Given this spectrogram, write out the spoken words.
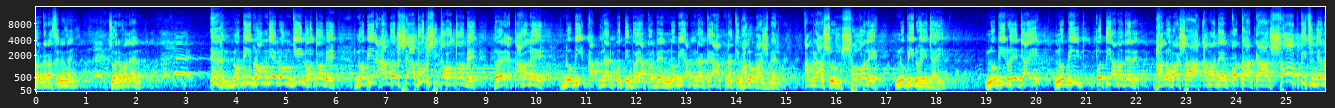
দরকার আছে না নাই? জোরে বলেন। নবীর রঙ্গে রঙ্গিন হতে হবে, নবীর আদর্শে আদর্শিত হতে হবে। তাহলে নবী আপনার প্রতি দয়া করবেন, নবী আপনাকে আপনাকে ভালোবাসবেন। আমরা আসুন, সকলে নবীর হয়ে যাই। নবীর হয়ে যাই নবীর প্রতি আমাদের ভালোবাসা আমাদের কথা কাজ সব কিছু যেন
